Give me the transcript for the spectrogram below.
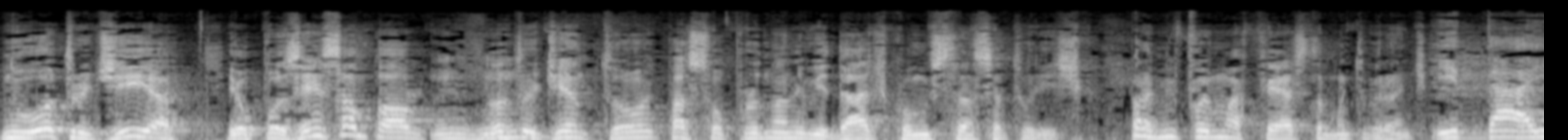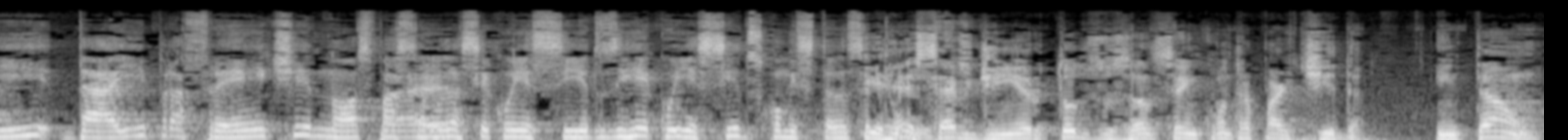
No outro dia, eu posei em São Paulo, Uhum. no outro dia entrou e passou por unanimidade como instância turística. Para mim foi uma festa muito grande. E daí, daí para frente, nós passamos É. a ser conhecidos e reconhecidos como instância e turística. recebe dinheiro todos os anos sem contrapartida. Então,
